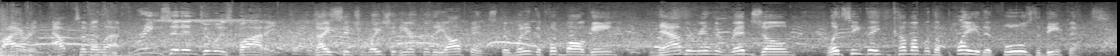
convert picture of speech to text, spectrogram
fire it out to the left. Brings it into his body. Nice situation here for the offense. They're winning the football game. Now they're in the red zone. Let's see if they can come up with a play that fools the defense.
